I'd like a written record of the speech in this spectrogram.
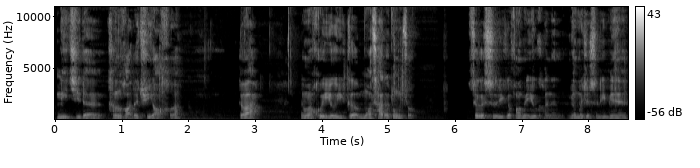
立即的很好的去咬合，对吧？那么会有一个摩擦的动作，这个是一个方面有可能，要么就是里面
